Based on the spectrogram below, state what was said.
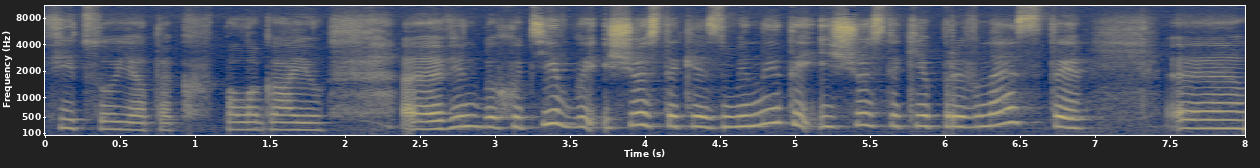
Фіцо, я так полагаю, е, він би хотів би щось таке змінити і щось таке привнести. Е,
